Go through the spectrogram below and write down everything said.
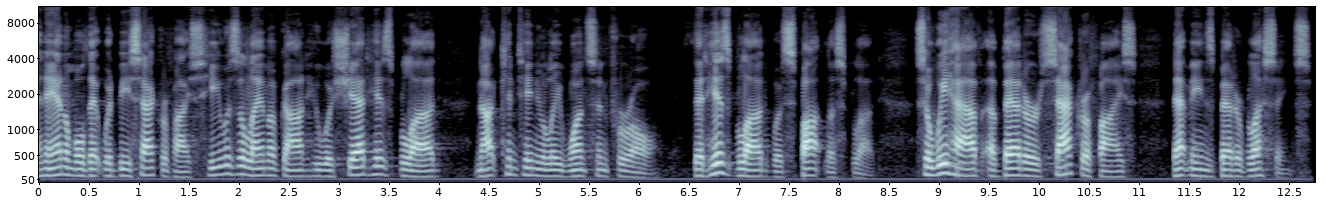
an animal that would be sacrificed. He was the Lamb of God who was shed His blood, not continually, once and for all. That His blood was spotless blood. So we have a better sacrifice. That means better blessings.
